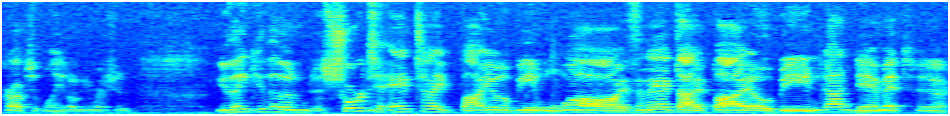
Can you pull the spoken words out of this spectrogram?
perhaps it will aid on your mission. You think the short anti-bio beam law is an anti-bio beam? God damn it. Ugh.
